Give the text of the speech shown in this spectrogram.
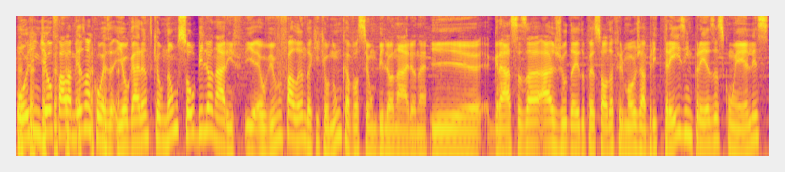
hoje em dia eu falo a mesma coisa e eu garanto que eu não sou bilionário. E eu vivo falando aqui que eu nunca vou ser um bilionário, né? E graças à ajuda aí do pessoal pessoal da Firmou, eu já abri três empresas com eles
